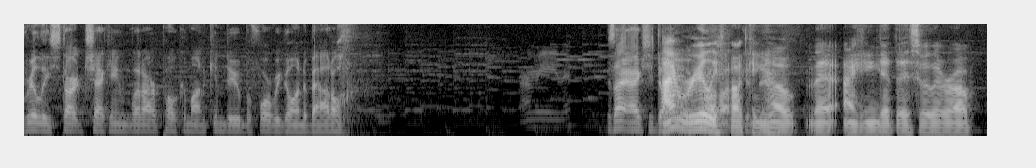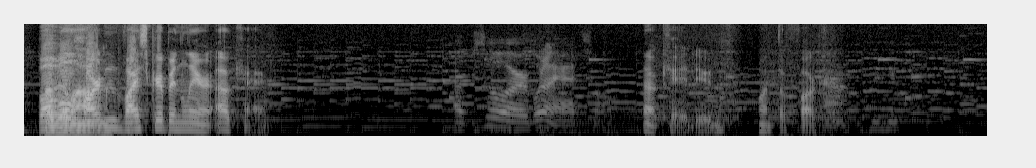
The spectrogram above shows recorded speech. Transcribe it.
really start checking what our Pokemon can do before we go into battle. I mean, Because I actually don't. I really Crawdon fucking hope that I can get this with a raw Bubble, Pokemon. Harden, Vice Grip, and Leer. Okay. absorb. What an asshole. Okay, dude. What the fuck? Ah.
